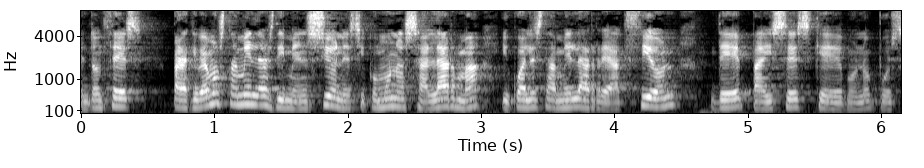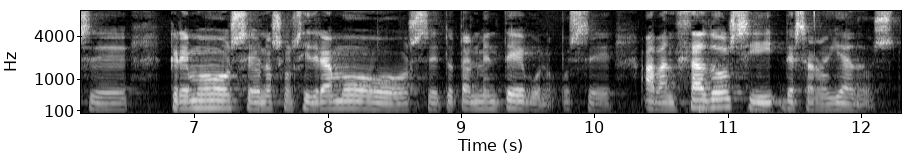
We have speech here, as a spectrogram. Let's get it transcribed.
Entonces, para que veamos también las dimensiones y cómo nos alarma y cuál es también la reacción de países que, bueno, pues eh, creemos o nos consideramos totalmente, bueno, pues avanzados y desarrollados.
